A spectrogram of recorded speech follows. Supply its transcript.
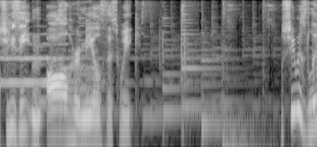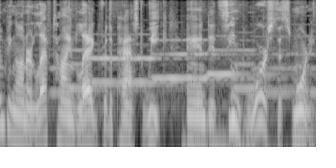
She's eaten all her meals this week. She was limping on her left hind leg for the past week, and it seemed worse this morning.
